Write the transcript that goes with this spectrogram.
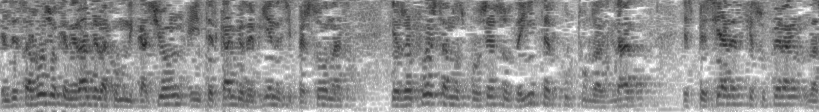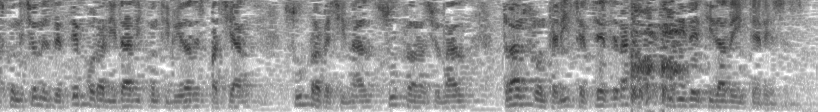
El desarrollo general de la comunicación e intercambio de bienes y personas que refuerzan los procesos de interculturalidad especiales que superan las condiciones de temporalidad y continuidad espacial, supravecinal, supranacional, transfronteriza, etcétera, y de identidad de intereses.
